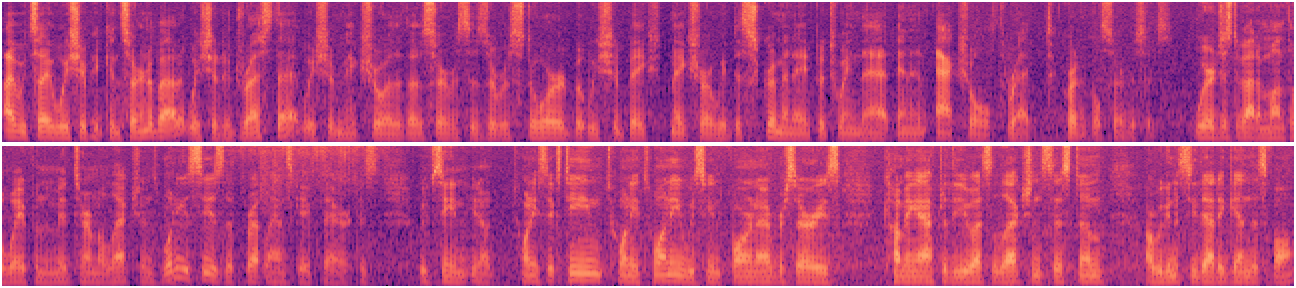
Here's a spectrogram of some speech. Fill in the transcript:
I would say we should be concerned about it. We should address that. We should make sure that those services are restored, but we should make sure we discriminate between that and an actual threat to critical services. We're just about a month away from the midterm elections. What do you see as the threat landscape there? Because we've seen, you know, 2016, 2020, we've seen foreign adversaries coming after the U.S. election system. Are we going to see that again this fall?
